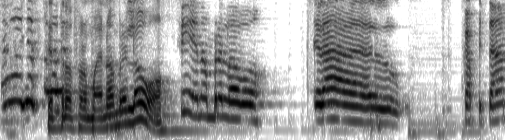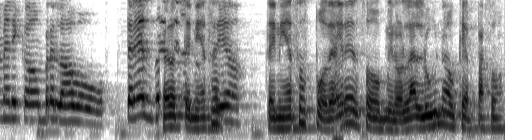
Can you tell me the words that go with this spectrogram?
Ah, ya Se transformó en hombre lobo. Sí, en hombre lobo. Era el Capitán América hombre lobo. Tres veces Pero tenía, ese- tenía esos poderes o miró la luna o qué pasó.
